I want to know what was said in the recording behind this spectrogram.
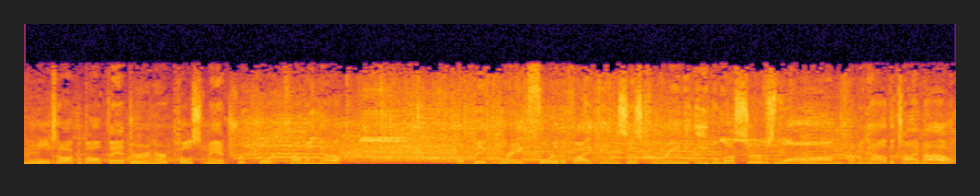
We'll talk about that during our post match report coming up. A big break for the Vikings as Kareen Ibama serves long coming out of the timeout.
